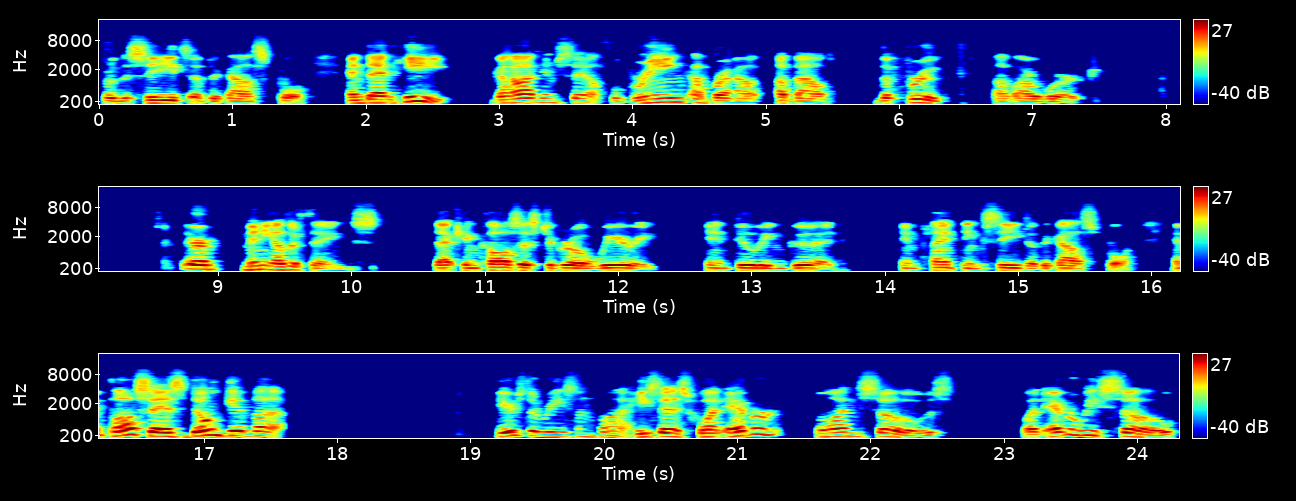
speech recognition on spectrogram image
for the seeds of the gospel, and that He, God Himself, will bring about, about the fruit of our work. There are many other things that can cause us to grow weary in doing good, in planting seeds of the gospel. And Paul says, don't give up. Here's the reason why. He says, whatever one sows, whatever we sow,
